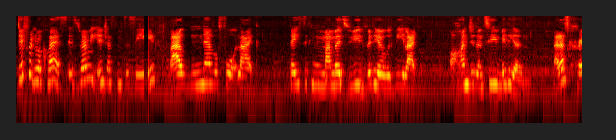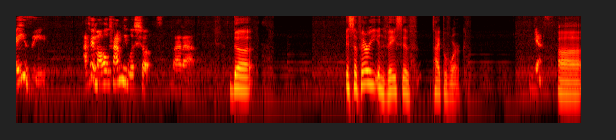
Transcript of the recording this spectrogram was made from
different requests. It's very interesting to see, but I never thought like basically my most viewed video would be like 102 million. Like that's crazy. I think my whole family was shocked by that. The it's a very invasive type of work. Yes. Uh,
